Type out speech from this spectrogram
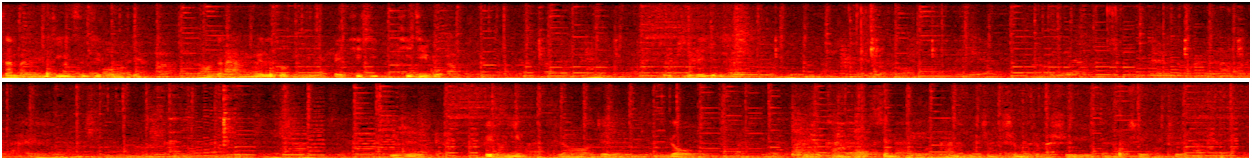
三百年吉尼斯纪录老店，然后在海明威的作品里也被提及提及过。这个皮是硬的。看一下，皮是非常硬，然后这个肉，看着现在我看着没什么是没什么食欲，但是我吃一口吃着它。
